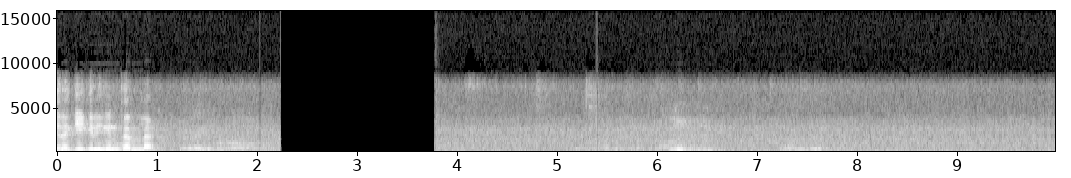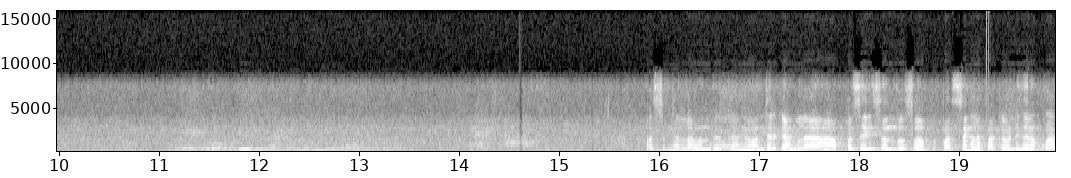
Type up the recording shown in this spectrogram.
எதை கேட்குறீங்கன்னு தெரில பசங்கள்லாம் வந்திருக்காங்க. வந்திருக்காங்களா? அப்போ சரி சந்தோஷம். அப்போ பசங்களை பார்க்க வேண்டியதானப்பா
